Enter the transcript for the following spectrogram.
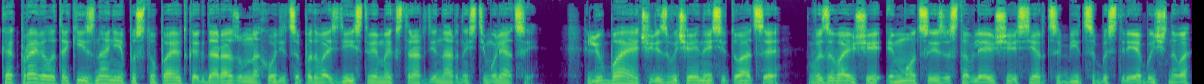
Как правило, такие знания поступают, когда разум находится под воздействием экстраординарной стимуляции. Любая чрезвычайная ситуация – вызывающая эмоции, заставляющая сердце биться быстрее обычного,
